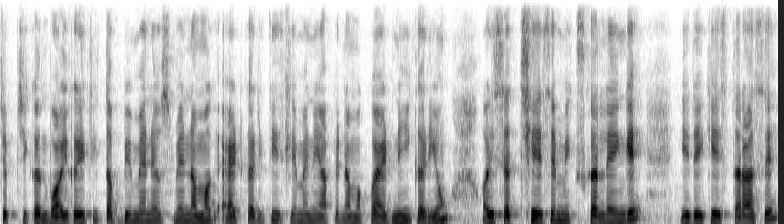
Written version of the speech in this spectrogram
जब चिकन बॉईल करी थी, तब भी मैंने उसमें नमक ऐड करी थी, इसलिए मैंने यहाँ पर नमक को ऐड नहीं करी हूँ। और इसे अच्छे से मिक्स कर लेंगे। ये देखिए इस तरह से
